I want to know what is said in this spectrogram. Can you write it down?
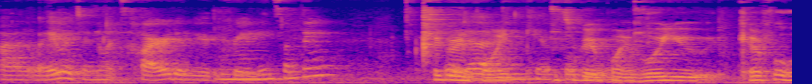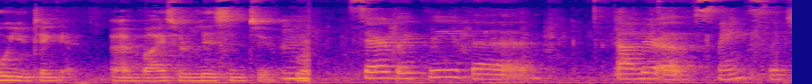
out of the way, which I know it's hard if you're creating something. That's a great yeah, point. being That's a great who- point. Who are you? Careful who you take advice or listen to. Sara Blakely, the founder of Spanx, which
